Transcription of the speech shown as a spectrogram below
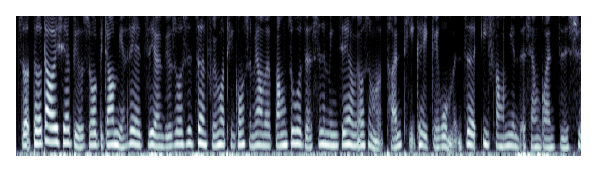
得得到一些，比如说比较免费的资源，比如说是政府有没有提供什么样的帮助，或者是民间有没有什么团体可以给我们这一方面的相关资讯？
